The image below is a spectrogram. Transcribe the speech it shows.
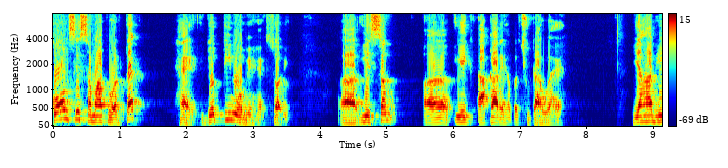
कौन से समापवर्तक है जो तीनों में है सॉरी ये सम आ, एक आकार यहाँ पर छूटा हुआ है। यहाँ भी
